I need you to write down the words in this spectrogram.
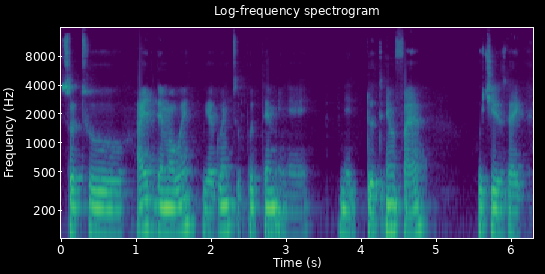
So to hide them away we are going to put them in a in a .env file which is like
